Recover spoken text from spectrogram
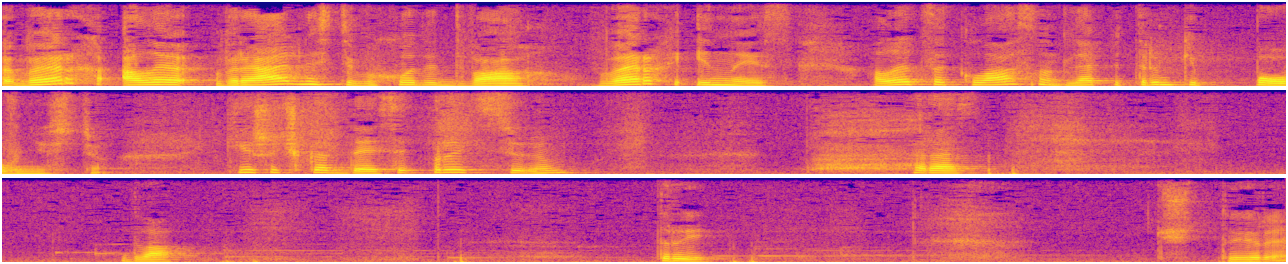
верх, але в реальності виходить два верх і низ. Але це класно для підтримки повністю. Кішечка 10. Працюємо. Раз. Два. Три. Чотири.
